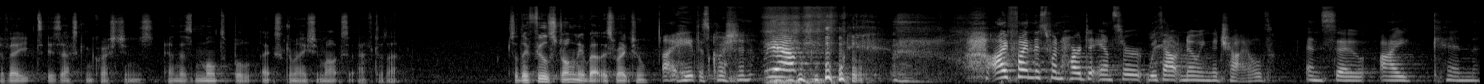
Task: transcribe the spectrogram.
of eight is asking questions, and there's multiple exclamation marks after that. So they feel strongly about this, Rachel? I hate this question. Yeah. I find this one hard to answer without knowing the child. And so I can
